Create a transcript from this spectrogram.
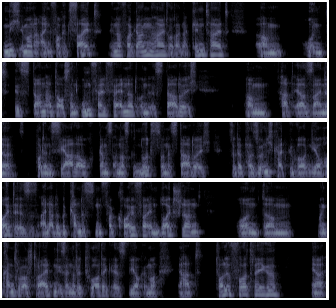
nicht immer eine einfache Zeit in der Vergangenheit oder in der Kindheit ähm, und ist dann, hat auch sein Umfeld verändert und ist dadurch, ähm, hat er seine Potenziale auch ganz anders genutzt und ist dadurch zu der Persönlichkeit geworden, die er heute ist. Ist einer der bekanntesten Verkäufer in Deutschland und ähm, man kann darüber streiten, wie seine Rhetorik ist, wie auch immer. Er hat tolle Vorträge, er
